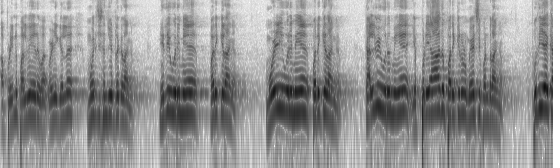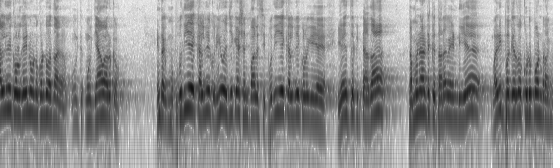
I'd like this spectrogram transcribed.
அப்படின்னு பல்வேறு வ- வழிகளில் முயற்சி செஞ்சுக்கிட்டு இருக்கிறாங்க. நிதி உரிமையை பறிக்கிறாங்க. மொழி உரிமையை பறிக்கிறாங்க. கல்வி உரிமையை எப்படியாவது பறிக்கணும்னு முயற்சி பண்ணுறாங்க புதிய கல்விக் கொள்கைன்னு ஒன்று கொண்டு வந்தாங்க. உங்களுக்கு உங்களுக்கு ஞாபகம் இருக்கும்? இந்த புதிய கல்வி நியூ எஜுகேஷன் பாலிசி புதிய கல்விக் கொள்கையை ஏற்றுக்கிட்டாதான் தமிழ்நாட்டுக்கு தர வேண்டிய வரி பகிர்வை கொடுப்போன்றாங்க.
